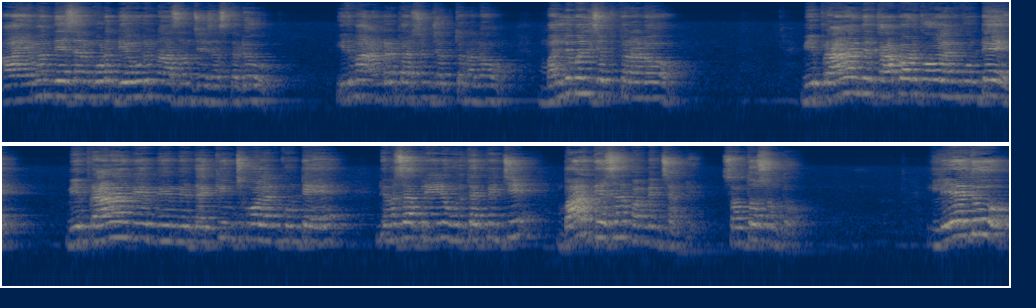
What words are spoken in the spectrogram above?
ఆ యమన్ దేశాన్ని కూడా దేవుడు నాశనం చేసేస్తాడు. ఇది మా హండ్రెడ్ పర్సెంట్ చెప్తున్నాను. మళ్ళీ మళ్ళీ చెప్తున్నాను. మీ ప్రాణాన్ని మీరు కాపాడుకోవాలనుకుంటే మీ ప్రాణాన్ని మీరు మీరు దక్కించుకోవాలనుకుంటే నిమిష ప్రియుని ఉరి తప్పించి భారతదేశాన్ని పంపించండి. సంతోషంతో. లేదు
